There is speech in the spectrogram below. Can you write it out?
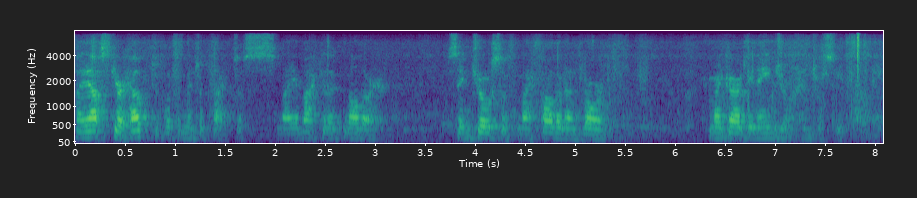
I ask your help to put them into practice. My Immaculate Mother, Saint Joseph, my Father and Lord, my guardian angel, intercede for me.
